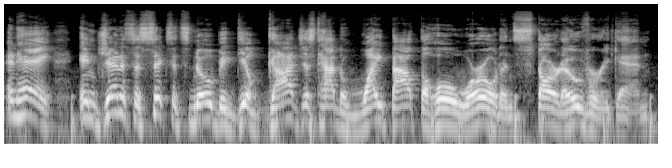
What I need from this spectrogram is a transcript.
And hey, in Genesis 6, it's no big deal. God just had to wipe out the whole world and start over again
